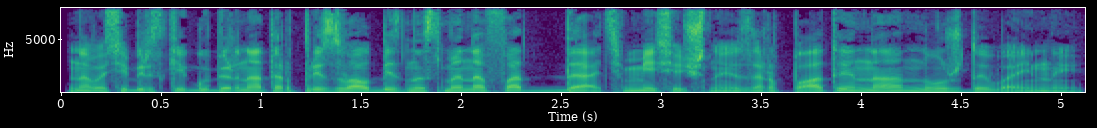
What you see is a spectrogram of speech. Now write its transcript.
Новосибирский губернатор призвал бизнесменов отдать месячные зарплаты на нужды войны.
